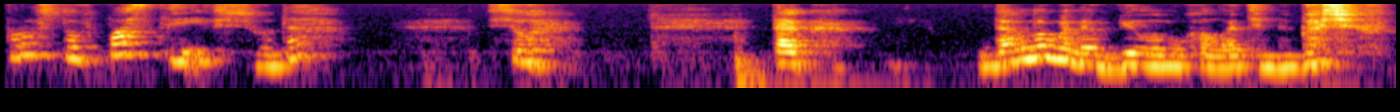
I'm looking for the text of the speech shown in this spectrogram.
просто впасти і все, да? Все. Так, давно мене в білому халаті не бачив.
